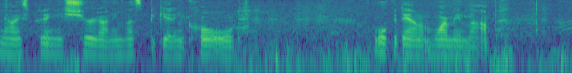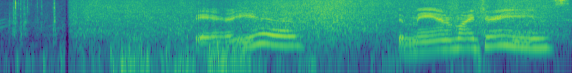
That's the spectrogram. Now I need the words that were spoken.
Now he's putting his shirt on. He must be getting cold. We'll go down and warm him up. There he is. The man of my dreams.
